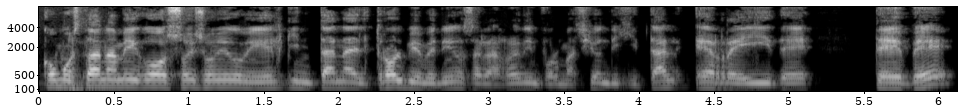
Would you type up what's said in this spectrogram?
¿Cómo están amigos? Soy su amigo Miguel Quintana, el troll. Bienvenidos a la red de información digital RID TV.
